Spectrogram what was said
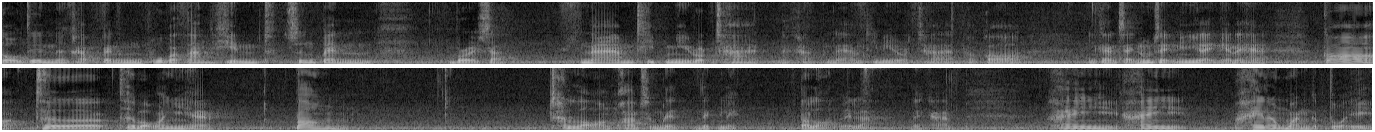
Golden นะครับ เป็นผู้ก่อตั้ง Hint ซึ่งเป็นบริษัทน้ำที่มีรสชาตินะครับ น้ำที่มีรสชาติ แล้วก็มีการใส่นู่นใส่นี่อะไรเงี้ยนะฮะ ก็เธอเธอบอกว่าอย่างนี้ฮะ ต้องฉลองความสำเร็จเล็กๆ ตลอดเวลานะครับ ให้ให้ให้รางวัลกับตัวเอง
